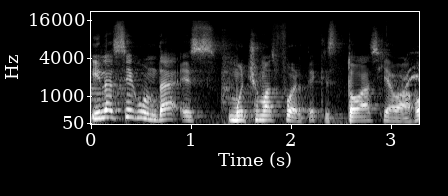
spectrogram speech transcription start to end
Y la segunda es mucho más fuerte, que es todo hacia abajo.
